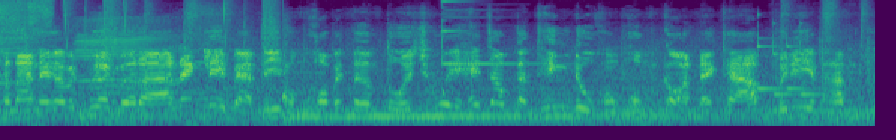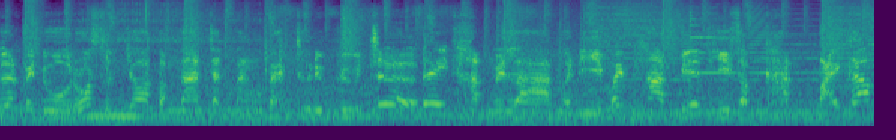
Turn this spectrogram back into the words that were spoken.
ฉะนั้นนะครับเพื่อนๆเวลาเร่งรีบแบบนี้ผมขอไปเติมตัวช่วยให้เจ้ากระทิงดุของผมก่อนนะครับเพื่อที่จะพาเพื่อนไปดูรถสุดยอดตำนานจากหนัง Back to the Future ได้ทันเวลาพอดีไม่พลาดวินาทีสำคัญไปครับ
